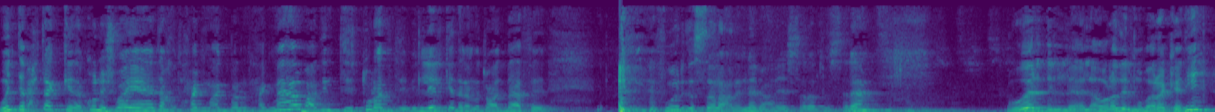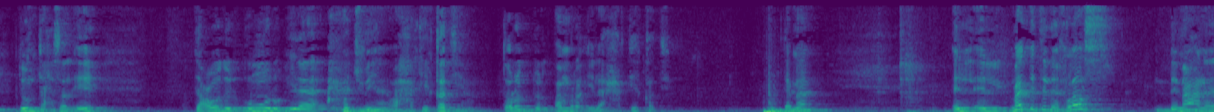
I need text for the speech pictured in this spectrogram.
وانت محتاج كده كل شوية هي تاخد حجم أكبر من حجمها وبعدين ترد بالليل كده لما تقعد بقى في في ورد الصلاة على النبي عليه الصلاة والسلام وورد ال- الأوراد المباركة دي تقوم تحصل إيه؟ تعود الأمور إلى حجمها وحقيقتها ترد الأمر إلى حقيقته تمام؟ مادة الإخلاص بمعنى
